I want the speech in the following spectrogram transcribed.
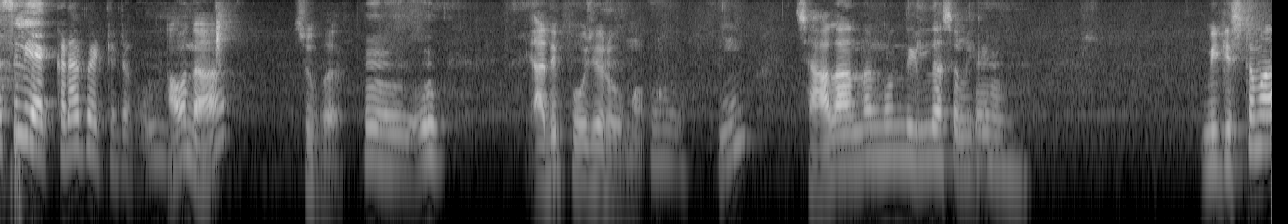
అసలు ఎక్కడా పెట్టడం. అవునా? సూపర్ అది పూజ రూమ్. చాలా అందంగా ఉంది ఇల్లు అసలు మీకు ఇష్టమా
